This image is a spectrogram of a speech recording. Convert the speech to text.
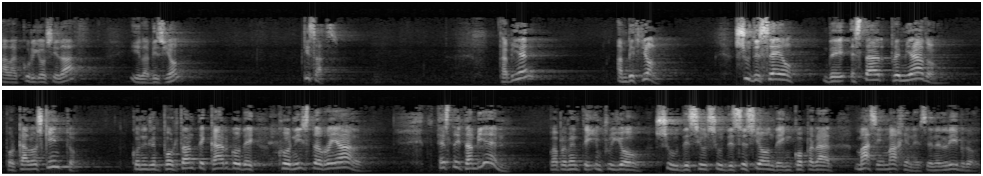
a la curiosidad y la visión. Quizás. También ambición, su deseo de estar premiado por Carlos V con el importante cargo de cronista real. Este también probablemente influyó su, su decisión de incorporar más imágenes en el libro.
